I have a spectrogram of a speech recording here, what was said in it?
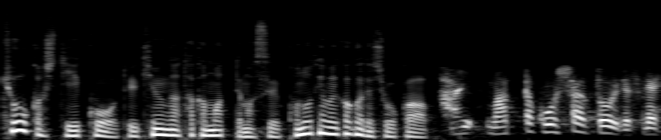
強化していこうという機運が高まってます。この点はいかがでしょうか？はい、全くおっしゃる通りですね。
